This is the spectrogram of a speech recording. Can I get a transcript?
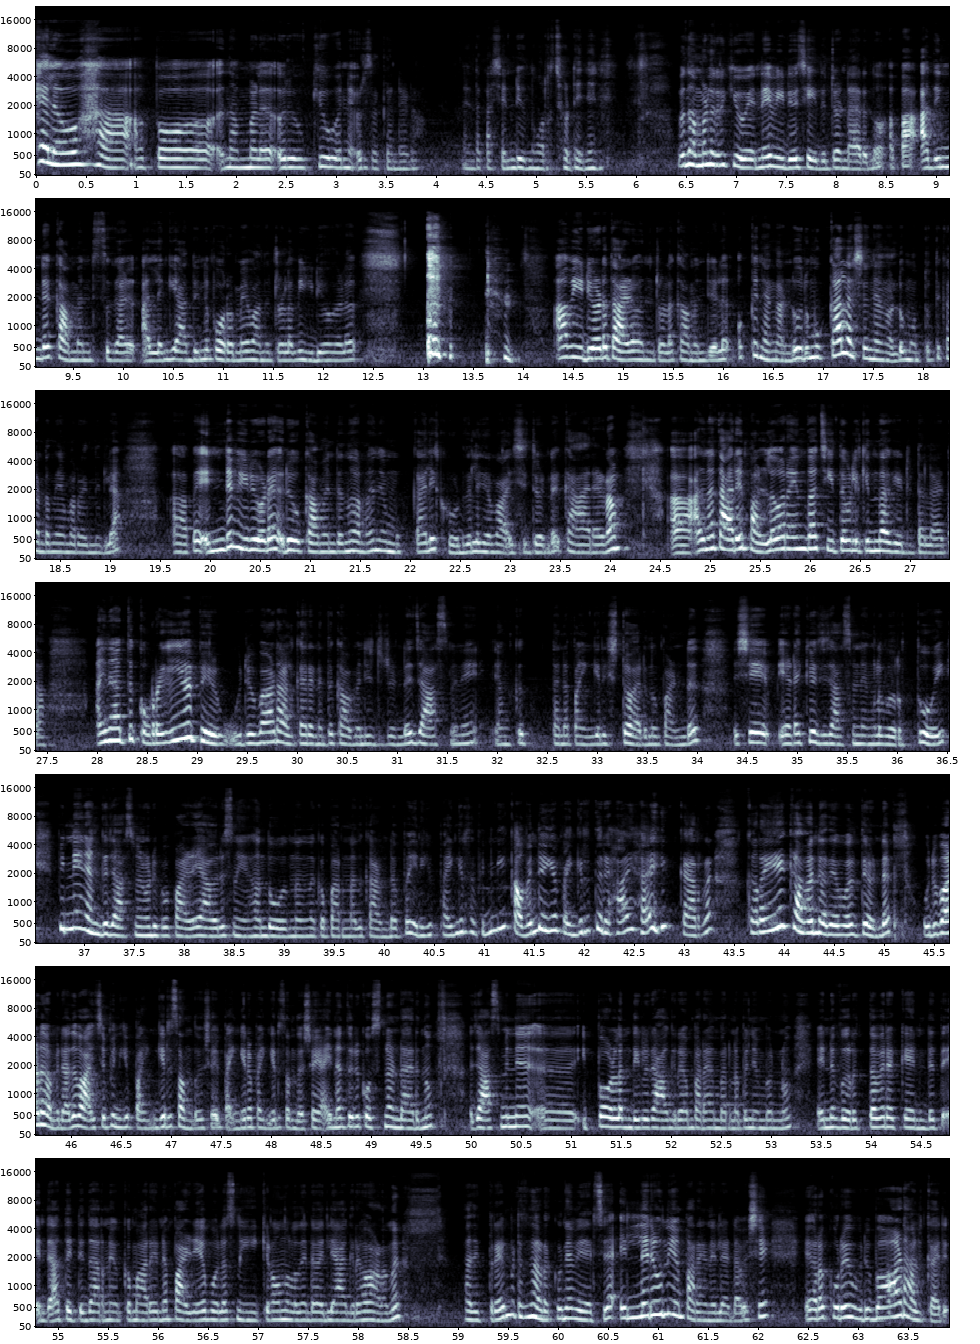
Hello അപ്പോൾ നമ്മൾ ഒരു ക്യൂ എൻ ഒരു സെക്കൻഡ് ഇടാം എന്റെ കഷണ്ടി ഒന്ന് കുറച്ചോട്ടെ ഞാൻ. അപ്പോൾ നമ്മളൊരു ക്യൂ എൻ എ വീഡിയോ ചെയ്തിട്ടുണ്ടായിരുന്നു. അപ്പോൾ അതിന്റെ കമൻസുകൾ അല്ലെങ്കിൽ അതിന് പുറമേ വന്നിട്ടുള്ള വീഡിയോകൾ ആ വീഡിയോയുടെ താഴെ വന്നിട്ടുള്ള കമന്റുകൾ ഒക്കെ ഞാൻ കണ്ടു. ഒരു മുക്കാൽ ലക്ഷം ഞാൻ കണ്ടു. മൊത്തത്തിൽ കണ്ടെന്ന് ഞാൻ പറയുന്നില്ല. അപ്പോൾ എന്റെ വീഡിയോയുടെ ഒരു കമന്റ് എന്ന് പറഞ്ഞാൽ ഞാൻ മുക്കാലിൽ കൂടുതൽ ഞാൻ വായിച്ചിട്ടുണ്ട്. കാരണം അതിനകത്ത് ആരെയും പള്ളു പറയുന്നതാ ചീത്ത വിളിക്കുന്നതാ കേട്ടിട്ടല്ല കേട്ടോ. അതിനകത്ത് കുറേ പേര് ഒരുപാട് ആൾക്കാർ അതിനകത്ത് കമന്റ് ഇട്ടിട്ടുണ്ട്. ജാസ്മിനെ ഞങ്ങൾക്ക് തന്നെ ഭയങ്കര ഇഷ്ടമായിരുന്നു പണ്ട്. പക്ഷേ ഇടയ്ക്ക് വെച്ച് ജാസ്മിൻ ഞങ്ങൾ വെറുത്തുപോയി. പിന്നെ ഞങ്ങൾക്ക് ജാസ്മിനോട് ഇപ്പോൾ പഴയ ആ ഒരു സ്നേഹം തോന്നുന്നതെന്നൊക്കെ പറഞ്ഞത് കണ്ടപ്പോൾ എനിക്ക് ഭയങ്കര പിന്നെ എനിക്ക് കമന്റ് ചെയ്യാൻ ഭയങ്കര തരം ഹായ് ഹായ് കാരണം കുറേ കമന്റ് അതേപോലത്തെ ഉണ്ട്. ഒരുപാട് കമന്റ് അത് വായിച്ചപ്പോൾ എനിക്ക് ഭയങ്കര സന്തോഷമായി ഭയങ്കര ഭയങ്കര സന്തോഷമായി. അതിനകത്തൊരു ക്വസ്റ്റൻ ഉണ്ടായിരുന്നു. ജാസ്മിന് ഇപ്പോൾ ഉള്ള എന്തെങ്കിലും ഒരു ആഗ്രഹം പറയാൻ പറഞ്ഞപ്പോൾ ഞാൻ പറഞ്ഞു എന്നെ വെറുത്തവരൊക്കെ എന്റെ ആ തെറ്റിദ്ധാരണയൊക്കെ മാറി എന്നെ പഴയ പോലെ സ്നേഹിക്കണമെന്നുള്ളത് എന്റെ വലിയ ആഗ്രഹമാണെന്ന് അത് ഇത്രയും പെട്ടെന്ന് നടക്കും ഞാൻ വിചാരിച്ചില്ല. എല്ലാവരും ഞാൻ പറയണില്ല കേട്ടോ. പക്ഷേ ഏറെക്കുറെ ഒരുപാട് ആൾക്കാർ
